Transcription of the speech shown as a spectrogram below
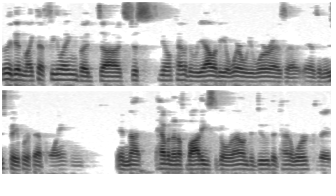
really didn't like that feeling, but uh, it's just you know kind of the reality of where we were as a as a newspaper at that point, and and not having enough bodies to go around to do the kind of work that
